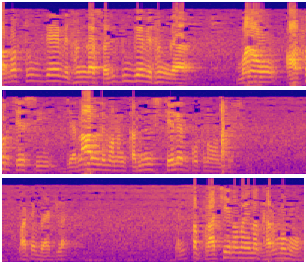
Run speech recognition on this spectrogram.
సమతూగే విధంగా సరితూగే విధంగా మనం ఆఫర్ చేసి జనాల్ని మనం కన్విన్స్ చేయలేకపోతున్నాం అనిపిస్తుంది. What a bad luck. ఎంత ప్రాచీనమైన ధర్మము.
